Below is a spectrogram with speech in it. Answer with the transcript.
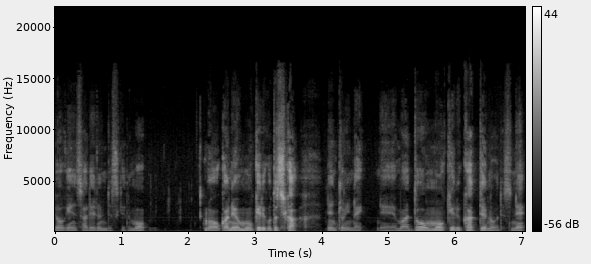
表現されるんですけども、まあ、お金を儲けることしか念頭にない、えー、まあ、どう儲けるかっていうのをですね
